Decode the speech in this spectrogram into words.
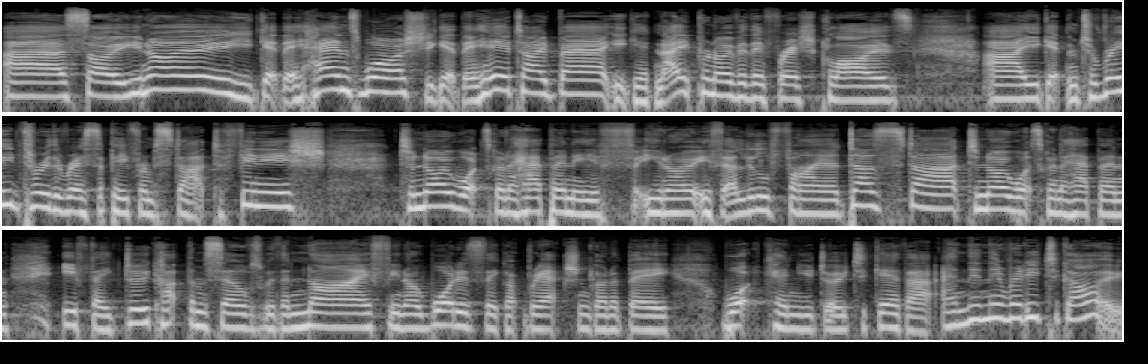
Uh, so, you know, you get their hands washed, you get their hair tied back, you get an apron over their fresh clothes. Uh, you get them to read through the recipe from start to finish, to know what's going to happen if, you know, if a little fire does start, to know what's going to happen if they do cut themselves with a knife, you know, what is their reaction going to be? What can you do together? And then they're ready to go.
